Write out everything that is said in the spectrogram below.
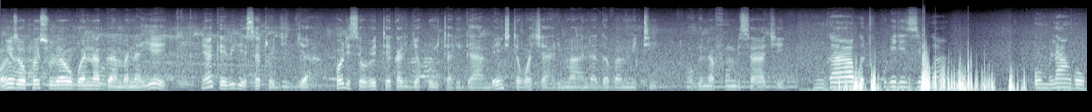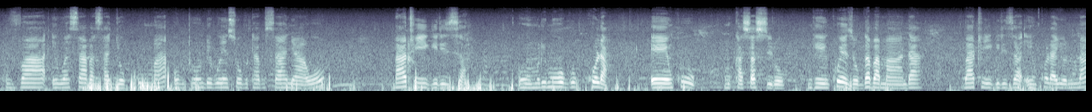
oyinza okwesuulawo gwanagamba naye myaka ebiri esatu ogijja polisi oba etteeka lijja kuyita ligambe nti tewakyali manda gava miti ogenda fumbisa ki? Nga bwe tukubirizibwa omulanga okuva ewa ssaabasajja okukuuma obutonde bw'ensi obutabusaanyaawo baatuyigiriza omulimu ogw'okukola enku mu kasasiro ng'enku ezo gaba manda baatuyigiriza enkola yonna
